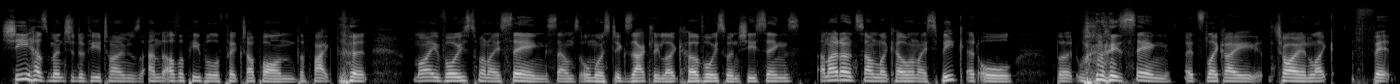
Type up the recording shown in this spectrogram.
She has mentioned a few times, and other people have picked up on the fact that my voice when I sing sounds almost exactly like her voice when she sings, and I don't sound like her when I speak at all. But when I sing, it's like I try and like fit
